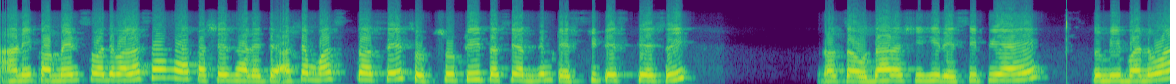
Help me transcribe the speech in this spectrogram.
आणि कमेंट्समध्ये मला सांगा कसे झाले ते. असे मस्त असे सुटसुटीत असे एकदम टेस्टी टेस्टी अशी चवदार अशी ही रेसिपी आहे. तुम्ही बनवा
